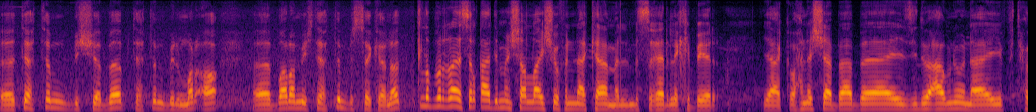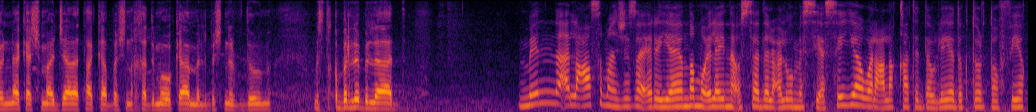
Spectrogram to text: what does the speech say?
تهتم بالشباب تهتم بالمرأة برامج تهتم بالسكنات. نطلب الرئيس القادم إن شاء الله يشوف لنا كامل من الصغير للكبير ياك وحنا الشباب يزيدوا يعاونونا يفتحوا لنا كاش مجالات هكا باش نخدموا كامل باش نرفدوا مستقبل البلاد. من العاصمة الجزائرية ينضم إلينا أستاذ العلوم السياسية والعلاقات الدولية دكتور توفيق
